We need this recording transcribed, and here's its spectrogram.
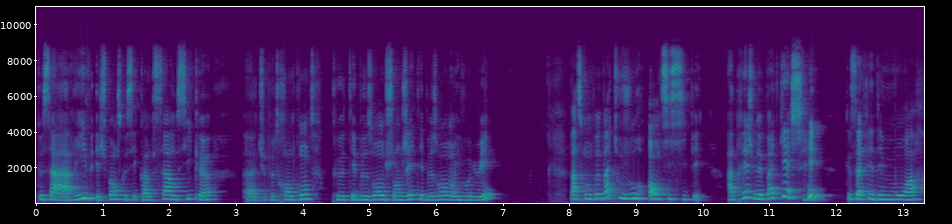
que ça arrive. Et je pense que c'est comme ça aussi que euh, tu peux te rendre compte que tes besoins ont changé, tes besoins ont évolué. Parce qu'on ne peut pas toujours anticiper. Après, je ne vais pas te cacher que ça fait des mois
